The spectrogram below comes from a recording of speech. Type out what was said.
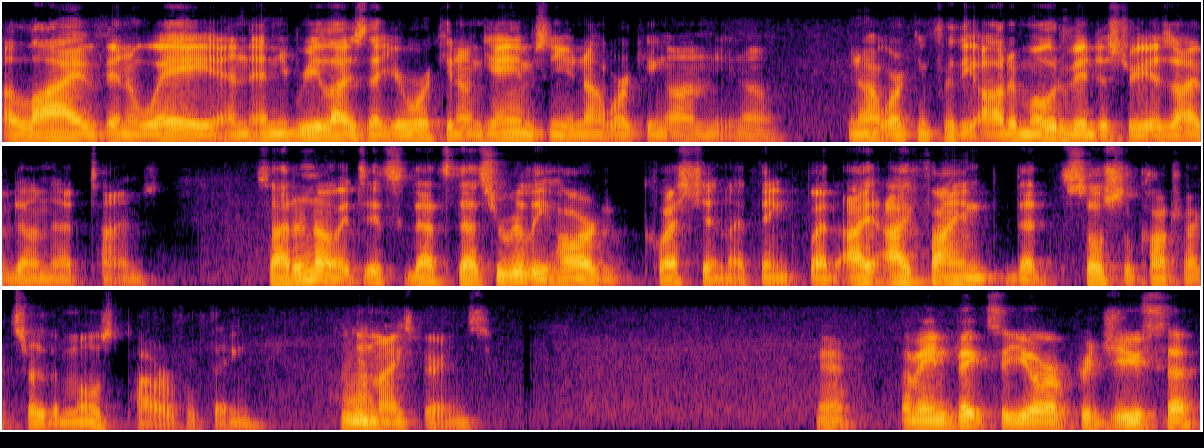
alive in a way and and realize that you're working on games and you're not working on you know you're not working for the automotive industry as i've done at times. So i don't know. It's it's that's that's a really hard question i think but i i find that social contracts are the most powerful thing mm. in hmm. my experience. Yeah. I mean viktor you're a producer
